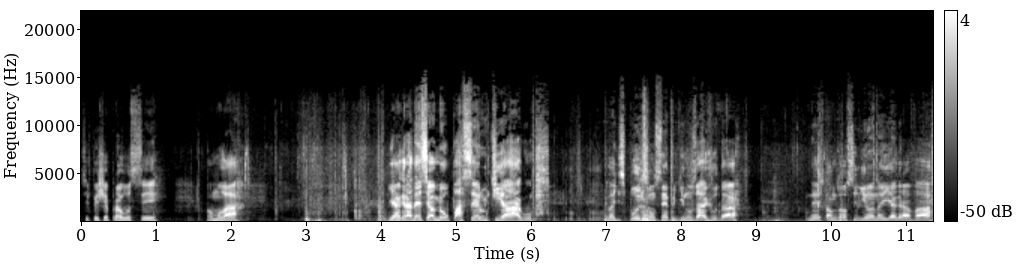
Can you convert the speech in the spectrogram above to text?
esse peixe é para você. Vamos lá. E agradecer ao meu parceiro Tiago pela disposição sempre de nos ajudar. Né? Está nos auxiliando aí a gravar,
